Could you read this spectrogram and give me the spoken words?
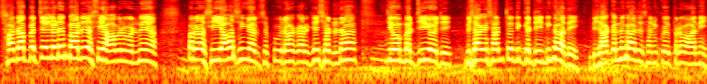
ਸਾਡਾ ਬੱਚੇ ਜਿਹੜੇ ਮਾਰੇ ਅਸੀਂ ਆਪ ਰਵੰਨੇ ਆ। ਪਰ ਅਸੀਂ ਆਹ ਸੰਘਰਸ਼ ਪੂਰਾ ਕਰਕੇ ਛੱਡਣਾ, ਜੋ ਮਰਜ਼ੀ ਹੋ ਜੇ। ਬਿਸ਼ੱਕ ਸਾਡੇ ਤੋਂ ਦੀ ਗੱਡੀ ਨਿਕਾ ਦੇ, ਬਿਸ਼ੱਕ ਨਿਕਾ ਦੇ ਸਾਨੂੰ ਕੋਈ ਪਰਵਾਹ ਨਹੀਂ।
